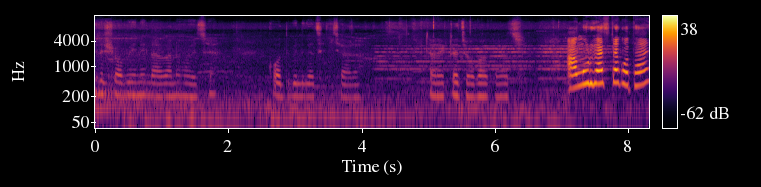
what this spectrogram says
এটা সবে এনে লাগানো হয়েছে কদবেল গাছের চারা। আর একটা জবা গাছ। আঙুর গাছটা কোথায়?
